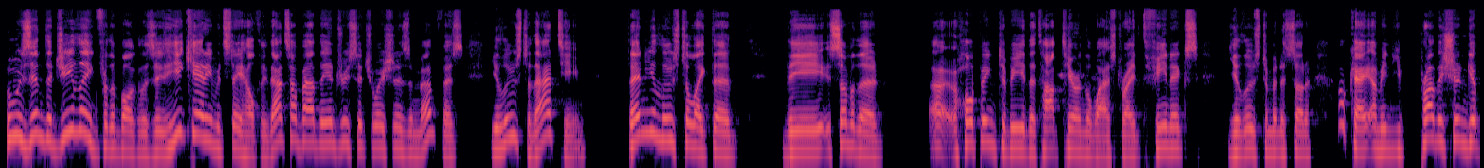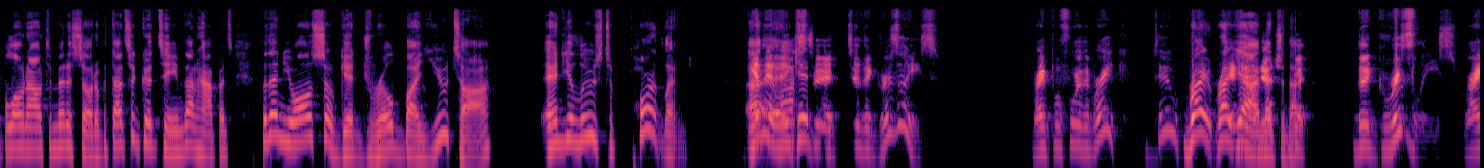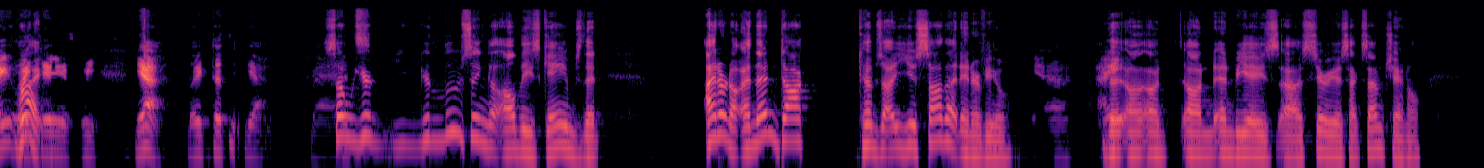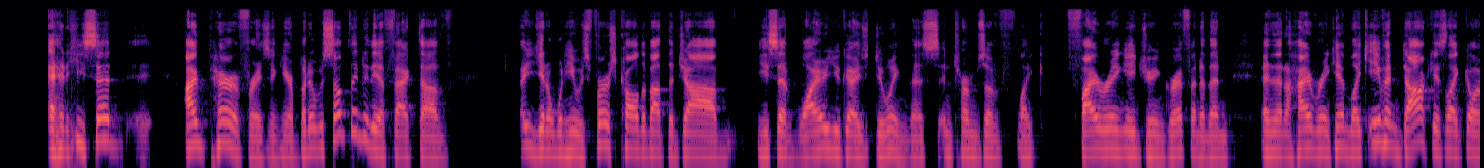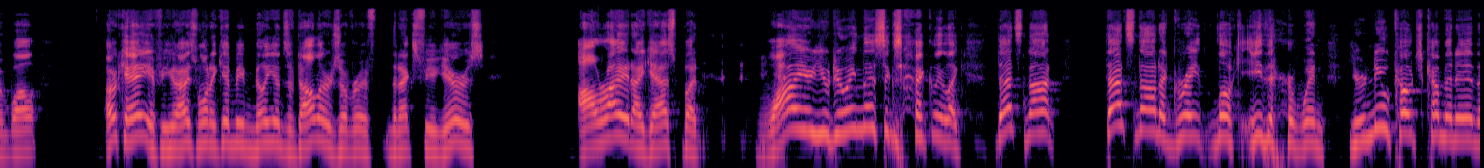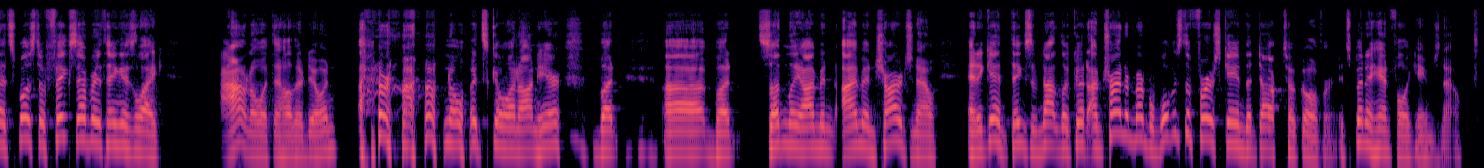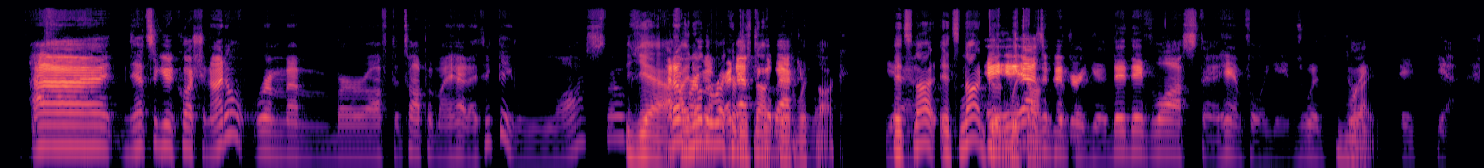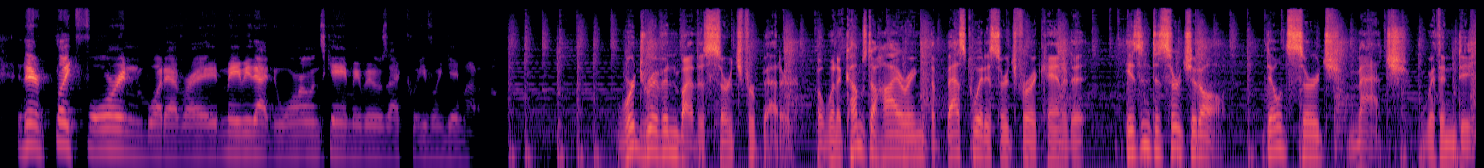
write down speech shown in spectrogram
who was in the G League for the bulk of the season. He can't even stay healthy. That's how bad the injury situation is in Memphis. You lose to that team. Then you lose to like the the some of the uh, hoping to be the top tier in the West, right? Phoenix, you lose to Minnesota. Okay, I mean you probably shouldn't get blown out to Minnesota, but that's a good team. That happens. But then you also get drilled by Utah, and you lose to Portland. And uh, they lost get, to, to the Grizzlies right before the break too. Right, right. And yeah, I mentioned that. The, the Grizzlies, right? Like right. If we, yeah, like that. Yeah. So you're you're losing all these games that I don't know. And then Doc comes out. You saw that interview. Yeah. I, the, on, on NBA's uh, Sirius XM channel. And he said, I'm paraphrasing here, but it was something to the effect of, uh, you know, when he was first called about the job, he said, Why are you guys doing this in terms of like firing Adrian Griffin and then and then hiring him? Like even Doc is like going, Well, okay, if you guys want to give me millions of dollars over the next few years, all right, I guess, but why are you doing this exactly? Like that's not that's not a great look either when your new coach coming in that's supposed to fix everything is like I don't know what the hell they're doing. I don't know, I don't know what's going on here, but uh but suddenly I'm in I'm in charge now. And again, things have not looked good. I'm trying to remember what was the first game that Doc took over. It's been a handful of games now. Uh, that's a good question. I don't remember off the top of my head. I think they lost though. Yeah, I, don't I know remember. the record is not good with Doc. Yeah. It's not. It's not good. It, it hasn't Doc. been very good. They they've lost a handful of games with right. They, yeah, they're like four and whatever. Eh, maybe that New Orleans game. Maybe it was that Cleveland game. I don't know. We're driven by the search for better, but when it comes to hiring, the best way to search for a candidate isn't to search at all. Don't search. Match with Indeed.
